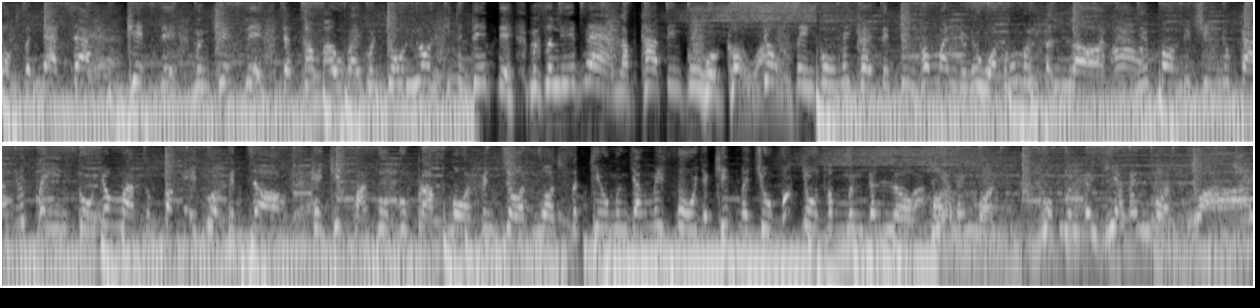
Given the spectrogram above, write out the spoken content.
นมสแน็คแจ็คคิดดิ มึงคิดดิ จะทำอะไรคนดูรุ่นคิดจะดิดดิ มึงสลีปแน่ หลับคาตีนกูหัวโคงยุ่งตีนกูไม่เคยติดดินเพราะมันอยู่ในหัวของพวกมึงตลอดนิ้วโป้งนิ้วชี้นิ้วกลางนิ้วตีนกูย่อมมาตัวฟักไอ้พวกกระจอก ใครคิดขวางกูกูปรับโหมดเป็นโจทย์หมดสกิลมึงยังไม่ฟูอย่าคิดมาชูฟักอยู่ทำมึงกันโหลกเฮียแม่งหมด พวกมึงก็เฮียแม่งหมดควาย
